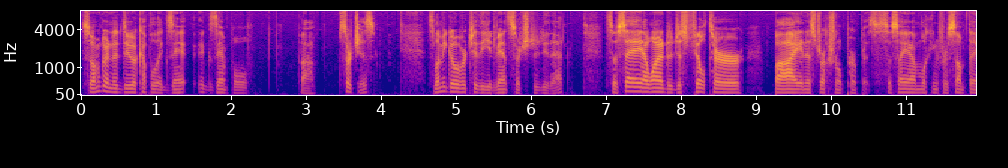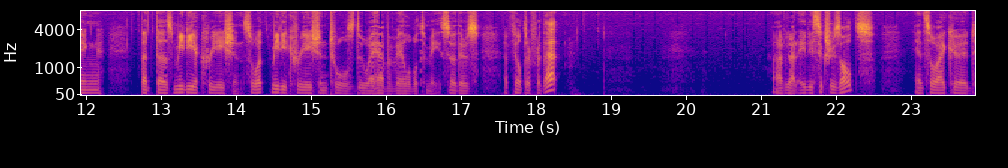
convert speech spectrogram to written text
So I'm going to do a couple exa example uh, searches. So let me go over to the advanced search to do that. So say I wanted to just filter by an instructional purpose. So say I'm looking for something that does media creation. So what media creation tools do I have available to me? So there's a filter for that. I've got 86 results, and so I could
